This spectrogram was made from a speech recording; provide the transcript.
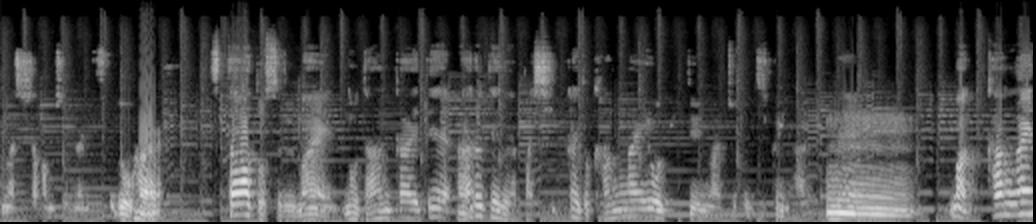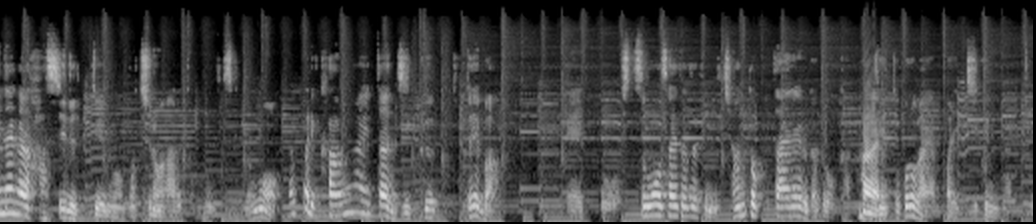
お話ししたかもしれないんですけど、はい。スタートする前の段階で、ある程度やっぱりしっかりと考えようっていうのはちょっと軸にあるので。まあ考えながら走るっていうのももちろんあると思うんですけども、やっぱり考えた軸、例えば、えっ、と、質問された時にちゃんと答えられるかどうかっていうところがやっぱり軸になってい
